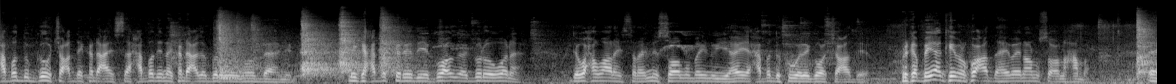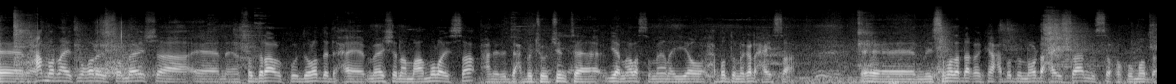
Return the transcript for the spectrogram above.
xabaddu gooja cadday ka dhacaysaa xabad inay ka dhacdo garowe uma baahnin. Ninka xabad ka reedaya garowana dee waxaan waan haysanay nin soo lumay inuu yahay xabadda ku waday gooja cadde marka bayaankayban ku caddahayba inaanu socono xamar. Xamarna ay noqonayso meesha federaalku dowladda dhexe meeshana maamulaysa waxaan idhi daxba joojinta yaa nala samaynaya oo xabaddu naga dhexaysa. Miisamada dhaqanka xabaddu noo dhexaysa mise xukuumadda?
